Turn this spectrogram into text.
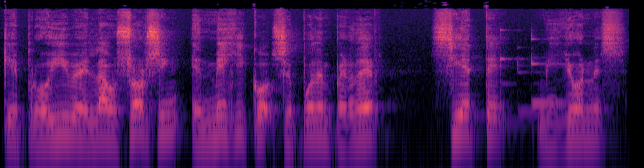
que prohíbe el outsourcing, en México se pueden perder 7 millones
